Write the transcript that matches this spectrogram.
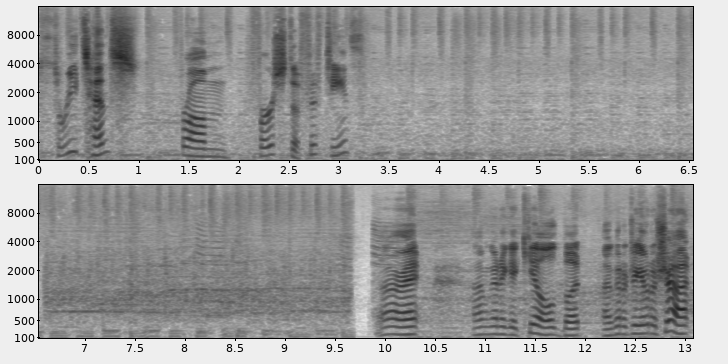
three tenths from first to 15th? Alright. I'm gonna get killed, but I'm gonna give it a shot.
